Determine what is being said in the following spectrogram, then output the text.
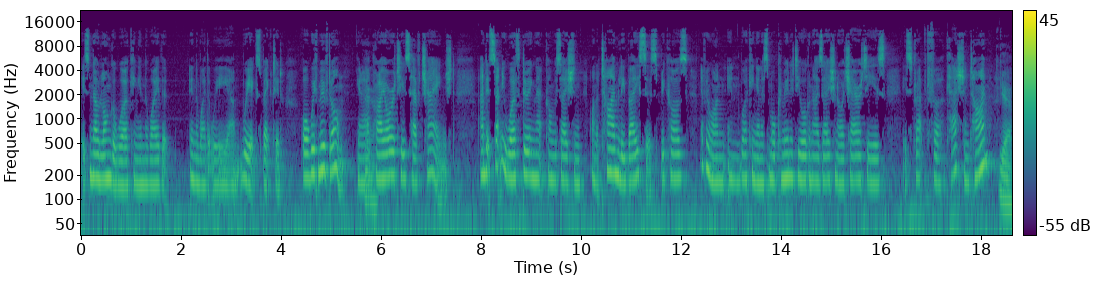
It's no longer working in the way that in the way that we um, we expected, or we've moved on. You know, our priorities have changed, and it's certainly worth doing that conversation on a timely basis because everyone in working in a small community organisation or a charity is is strapped for cash and time. Yeah.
